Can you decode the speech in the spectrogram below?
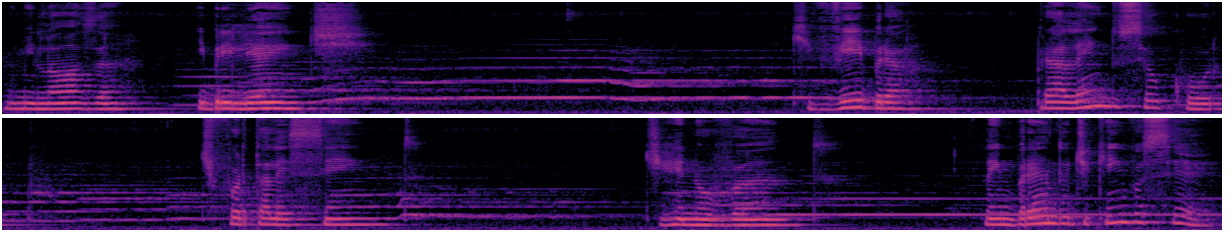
luminosa e brilhante que vibra para além do seu corpo, te fortalecendo, te renovando, lembrando de quem você é.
